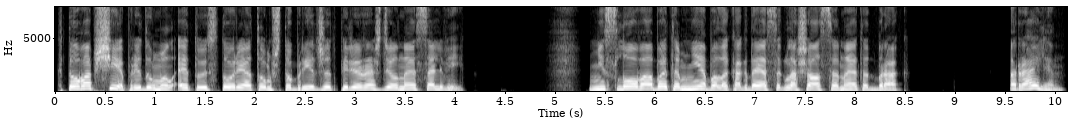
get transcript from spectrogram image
Кто вообще придумал эту историю о том, что Бриджит — перерожденная Сальвейк? Ни слова об этом не было, когда я соглашался на этот брак. Райлен.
